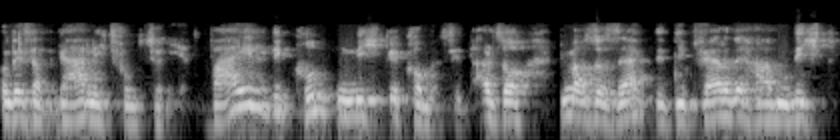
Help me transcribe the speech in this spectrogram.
Und es hat gar nicht funktioniert, weil die Kunden nicht gekommen sind. Also, wie man so sagt, die Pferde haben nicht,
